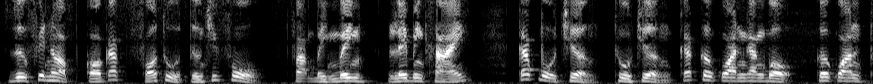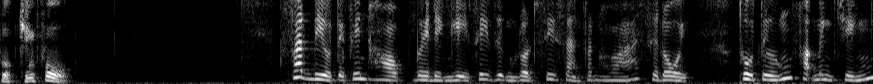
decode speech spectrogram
Dự phiên họp có các Phó Thủ tướng Chính phủ Phạm Bình Minh, Lê Minh Khái, các bộ trưởng, thủ trưởng các cơ quan ngang bộ, cơ quan thuộc chính phủ, Phát biểu tại phiên họp về đề nghị xây dựng luật di sản văn hóa sửa đổi, Thủ tướng Phạm Minh Chính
